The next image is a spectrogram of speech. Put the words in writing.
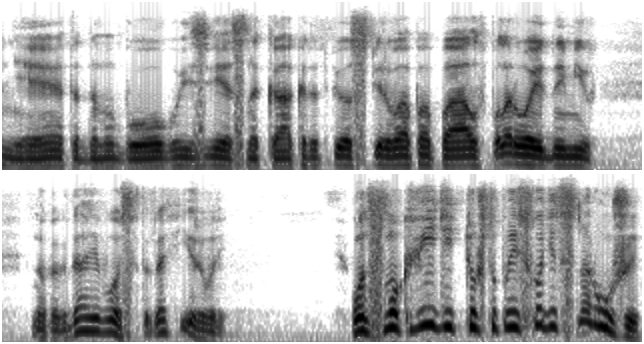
Нет, одному богу известно, как этот пес сперва попал в полароидный мир. Но когда его сфотографировали, он смог видеть то, что происходит снаружи,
